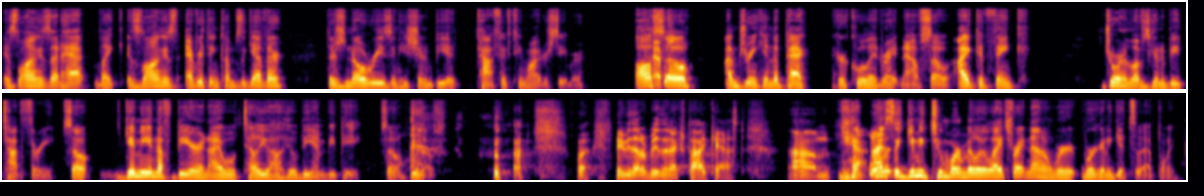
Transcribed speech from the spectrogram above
as long as that ha- like as long as everything comes together, there's no reason he shouldn't be a top 15 wide receiver. Also, Absolutely. I'm drinking the Packer Kool Aid right now. So I could think Jordan Love's going to be top three. So give me enough beer and I will tell you how he'll be MVP. So who knows? well, maybe that'll be the next podcast. Um, yeah, well, honestly, give me two more Miller Lights right now, and we're we're gonna get to that point.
